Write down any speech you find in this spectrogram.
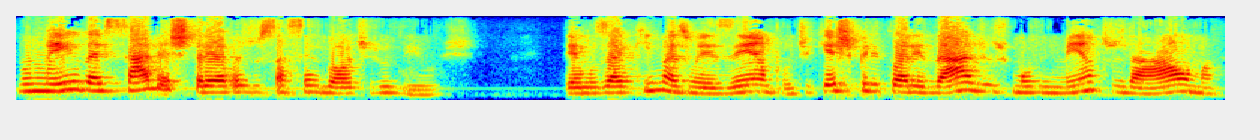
no meio das sábias trevas dos sacerdotes judeus. Temos aqui mais um exemplo de que a espiritualidade e os movimentos da alma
